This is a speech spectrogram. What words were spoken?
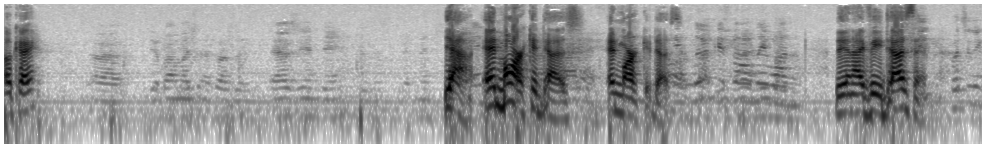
Okay. Yeah, and Mark it does. And Mark it does. Luke is the only one. The NIV doesn't. Puts it in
